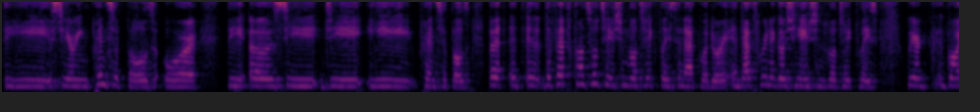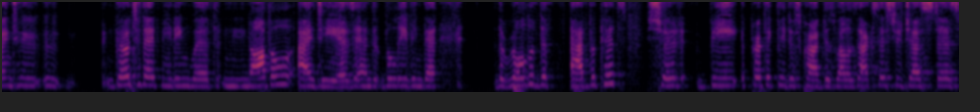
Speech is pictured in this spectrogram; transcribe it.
the steering principles or the OCDE principles. But uh, uh, the fifth consultation will take place in Ecuador, and that's where negotiations will take place. We are going to uh, go to that meeting with novel ideas and believing that the role of the advocates should be perfectly described as well as access to justice,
